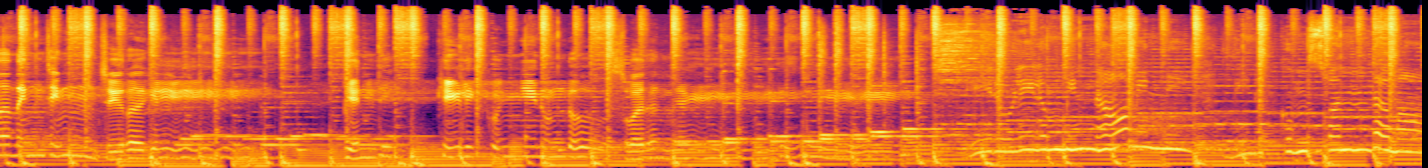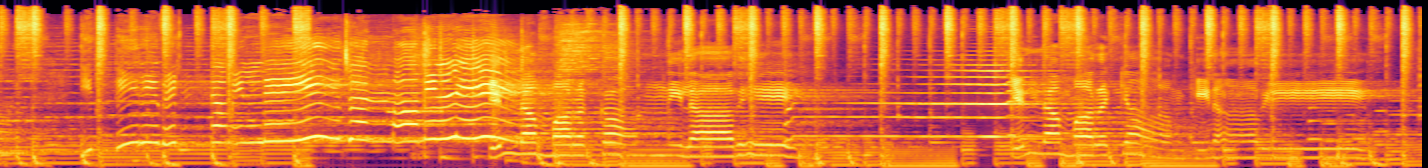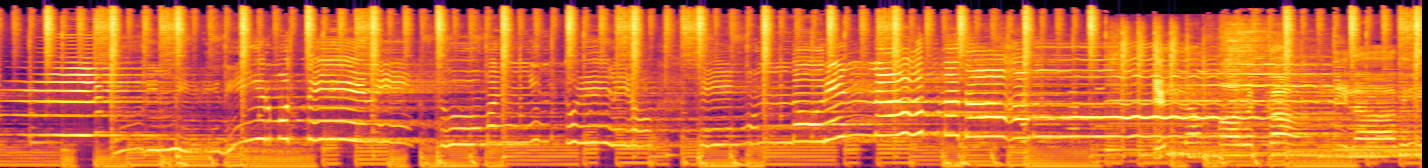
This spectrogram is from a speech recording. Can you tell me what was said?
തളരുന്ന നെഞ്ചിൻ ചിറകിൽ എന്റെ കിളിക്കുഞ്ഞിനുണ്ടോ സ്വരങ്ങൾ? ഇരുളിലും മിന്നാമിന്നി നിനക്കും സ്വന്തമായി. ഇത്തിരി വെട്ടമില്ലേ ഈ ജന്മമില്ലേ? എല്ലാം മറക്കാം നിലാവേ. എല്ലാം മറയ്ക്കാം കിനാവിൽ. മറക്കാം നിലാവേ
